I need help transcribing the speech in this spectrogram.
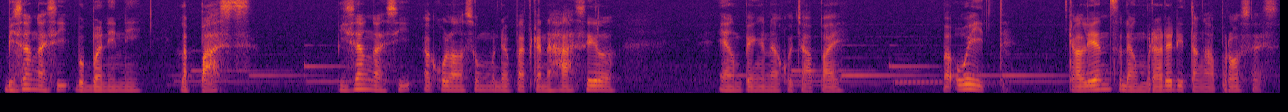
bisa gak sih beban ini lepas? Bisa gak sih aku langsung mendapatkan hasil yang pengen aku capai? But wait, kalian sedang berada di tengah proses,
